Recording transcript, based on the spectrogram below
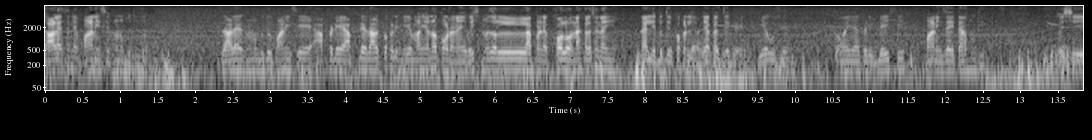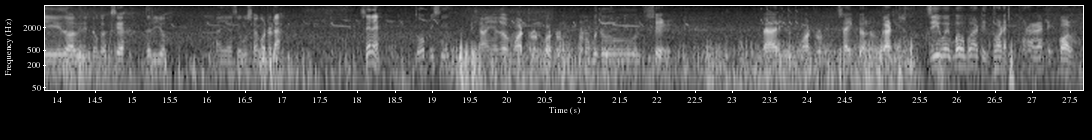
ઝાડે છે ને પાણી છે ઘણું બધું. ઝાડે ઘણું બધું પાણી છે આપણે આપણે દાળ પકડીને એમાં અહીંયા ન પકડે ને વૈષ્ણવ તો આપણે ખોલો નાખેલો છે ને અહીંયા. નાલી બધું પકડી લેવાનું એક જ જગ્યાએ. એવું છે. તો અહીંયા ઘડીક બેસી પાણી જાય ત્યાં સુધી. પછી તો આવી રીતનું કંઈક છે દરિયો. અહીંયા છે ઉષા કોટડા છે ને? તો પછી પછી અહીંયા તો મોટરો ને ઘણું બધું છે. લારીઓ મોટરો સાયકલ ગાડીઓ. જે હોય બહુ બાટી ધોડે ફોરા રાટે કોળમાં.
